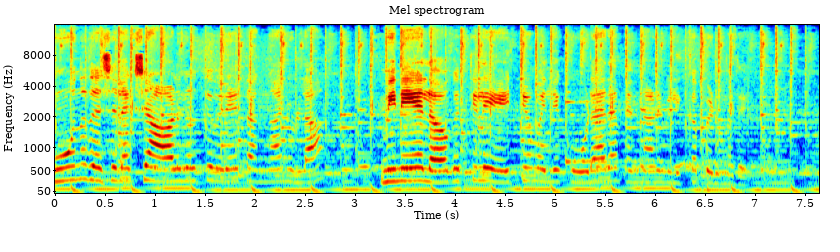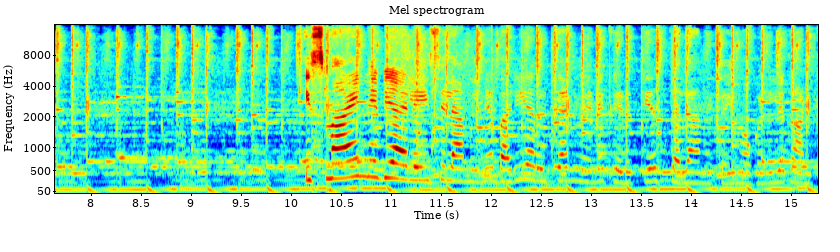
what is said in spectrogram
മൂന്ന് ദശലക്ഷം ആളുകൾക്ക് വരെ തങ്ങാനുള്ള മിനയെ ലോകത്തിലെ ഏറ്റവും വലിയ കൂടാരം എന്നാണ് വിളിക്കപ്പെടുന്നത്. ഇസ്മായിൽ നബി അലൈഹി ഇസ്ലാമിനെ ബലിയറുക്കാൻ വേണ്ടി കെടുത്തിയ സ്ഥലമാണ് കേട്ടോ ഈ മുകളിൽ കാണിക്കുന്നത്.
